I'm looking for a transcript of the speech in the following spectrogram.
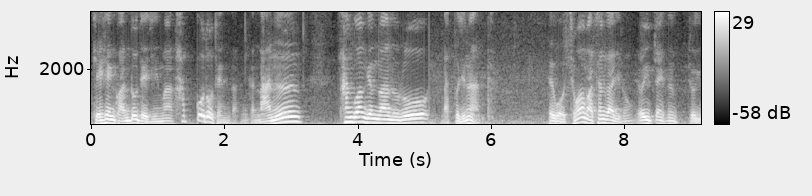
재생관도 되지만 합고도 된다. 그러니까 나는 상관경관으로 나쁘지는 않다. 그리고 저와 마찬가지로 여기 입장에서는 저기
